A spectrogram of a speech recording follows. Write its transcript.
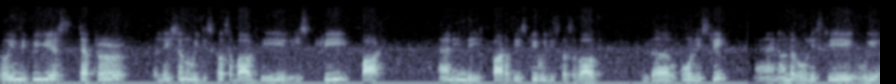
So in the previous chapter lesson, we discussed about the history part, and in the part of the history, we discussed about the old history, and under old history, we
